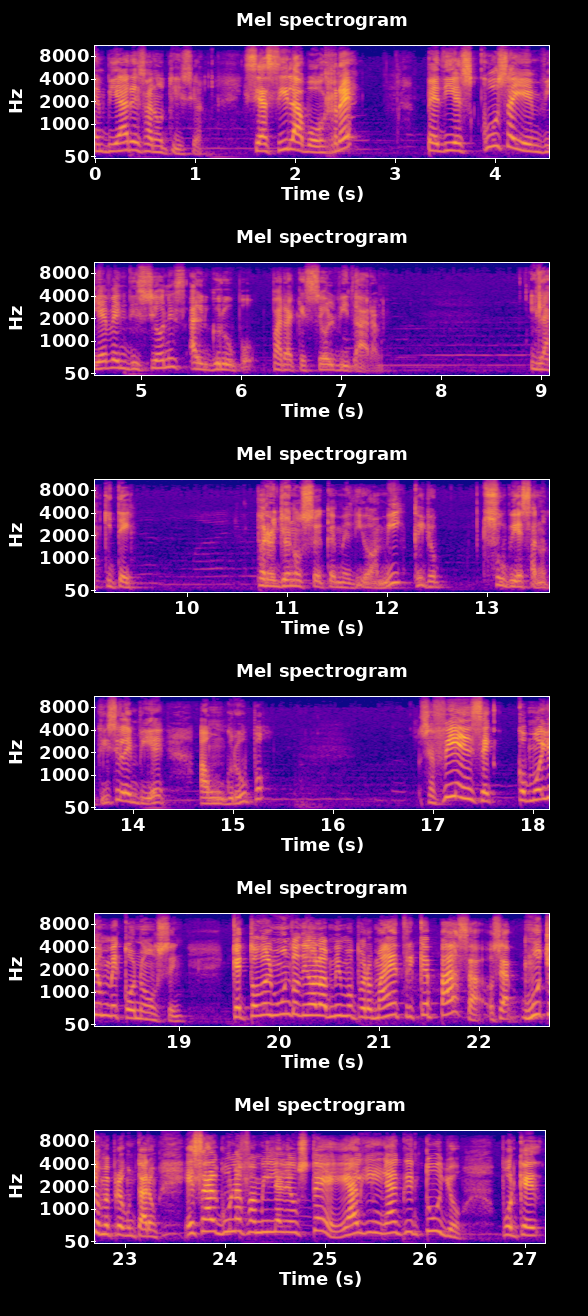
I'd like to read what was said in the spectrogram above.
enviar esa noticia. Si así la borré, pedí excusa y envié bendiciones al grupo para que se olvidaran. Y la quité. Pero yo no sé qué me dio a mí, que yo subí esa noticia y la envié a un grupo. O sea, fíjense cómo ellos me conocen, que todo el mundo dijo lo mismo, pero maestra, ¿y qué pasa? O sea, muchos me preguntaron, ¿es alguna familia de usted? ¿Es alguien, alguien tuyo? Porque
